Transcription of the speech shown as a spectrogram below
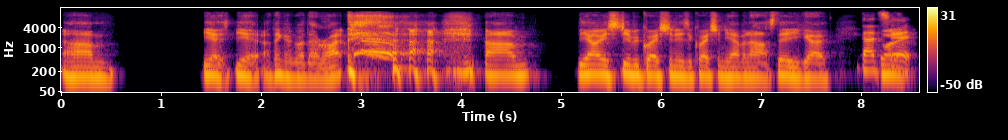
Um, yeah, yeah, I think I got that right. um, the only stupid question is a question you haven't asked. There you go. That's got it. it.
